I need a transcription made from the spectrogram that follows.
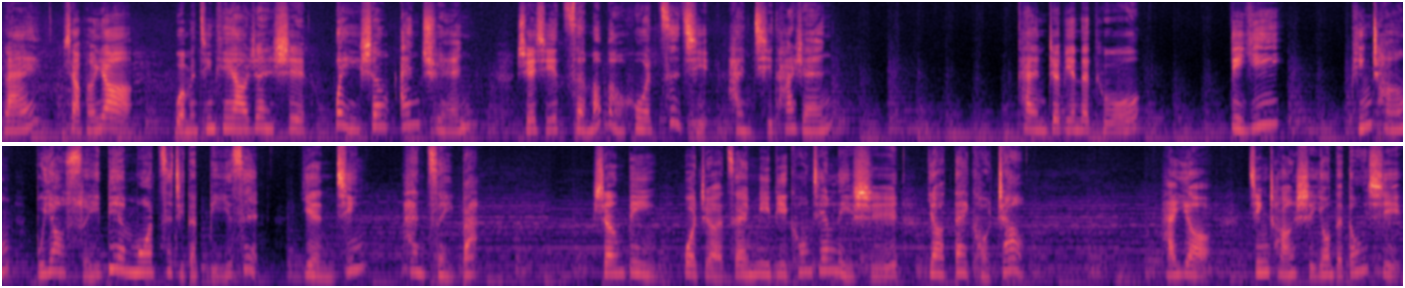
来，小朋友，我们今天要认识卫生安全，学习怎么保护自己和其他人。看这边的图，第一，平常不要随便摸自己的鼻子、眼睛和嘴巴。生病或者在密闭空间里时要戴口罩。还有，经常使用的东西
